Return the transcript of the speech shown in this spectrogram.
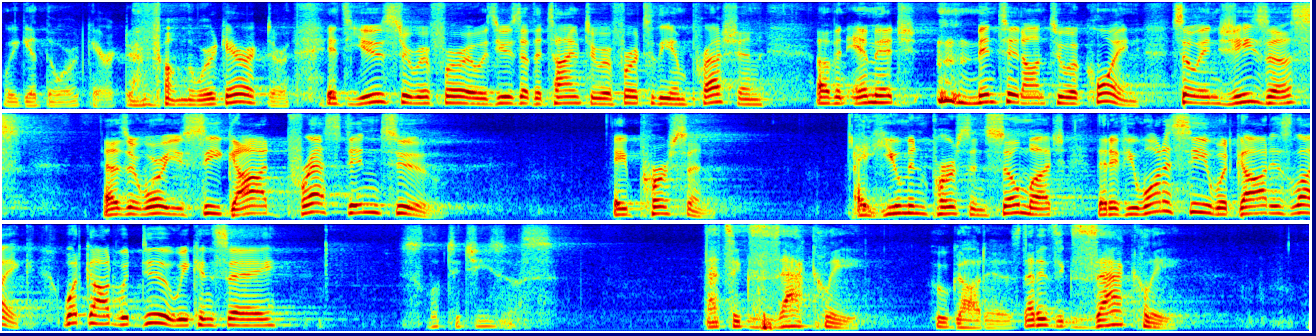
we get the word character from the word character. It's used to refer, it was used at the time to refer to the impression of an image minted onto a coin. So in Jesus, As it were, you see God pressed into a person, a human person, so much that if you want to see what God is like, what God would do, we can say, just look to Jesus. That's exactly who God is. That is exactly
